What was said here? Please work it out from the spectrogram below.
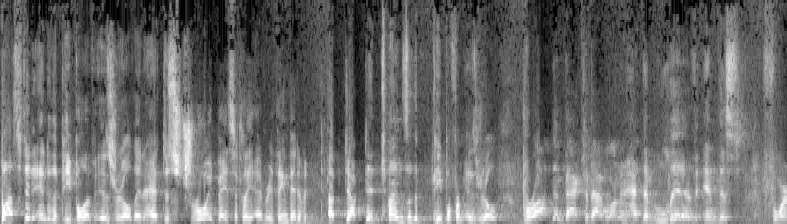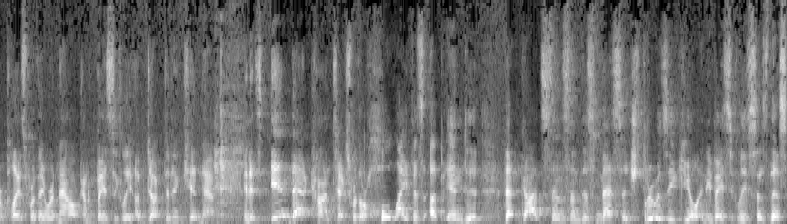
busted into the people of Israel. They had destroyed basically everything. They'd have abducted tons of the people from Israel, brought them back to Babylon, and had them live in this foreign place where they were now kind of basically abducted and kidnapped. And it's in that context where their whole life is upended that God sends them this message through Ezekiel, and he basically says this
